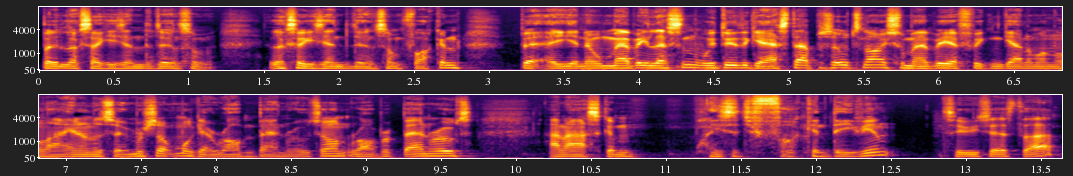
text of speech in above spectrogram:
But it looks like he's into doing some. It looks like he's into doing some fucking. But uh, you know, maybe listen, we do the guest episodes now, so maybe if we can get him on the line on a Zoom or something, we'll get Robin Ben Rhodes on, Robert Ben Rhodes, and ask him why such a fucking deviant. See who says that.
